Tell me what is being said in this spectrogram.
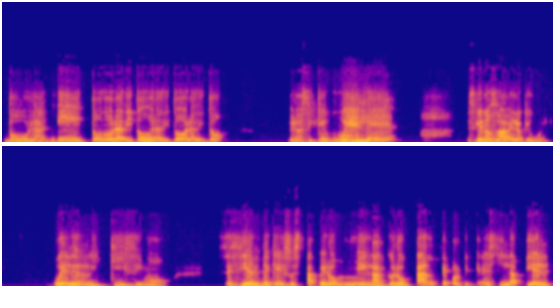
doradito, doradito, doradito, doradito, pero así que huele, es que no saben lo que huele. Huele riquísimo, se siente que eso está pero mega crocante porque tiene así la piel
